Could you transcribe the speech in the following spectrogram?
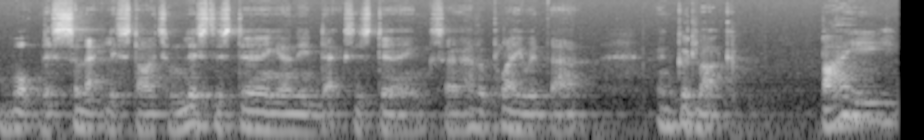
what this select list item list is doing and index is doing. So have a play with that and good luck. Bye.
